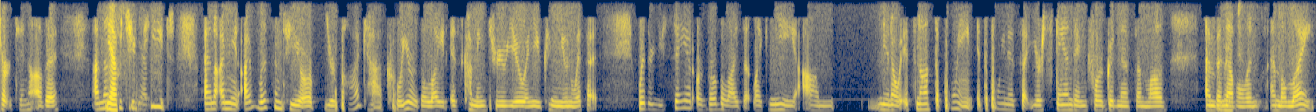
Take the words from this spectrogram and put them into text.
certain of it. And that's yes. what you teach. And I mean, I've listened to your your podcast. Clear, the light is coming through you, and you commune with it. Whether you say it or verbalize it, like me, um, you know, it's not the point. The point is that you're standing for goodness and love and benevolence right. and the light,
